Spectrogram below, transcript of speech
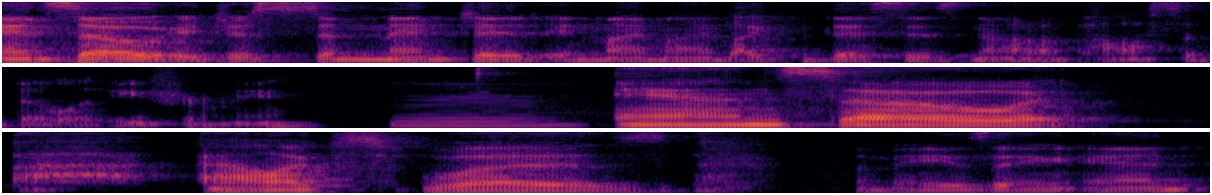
and so it just cemented in my mind like this is not a possibility for me. Mm. and so uh, alex was amazing. And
